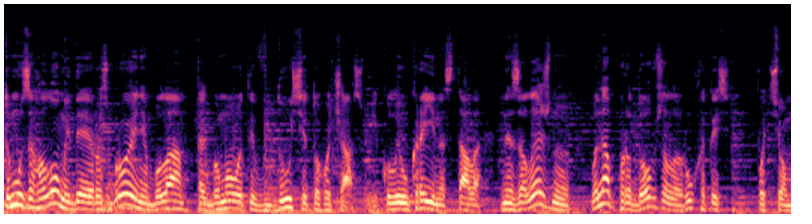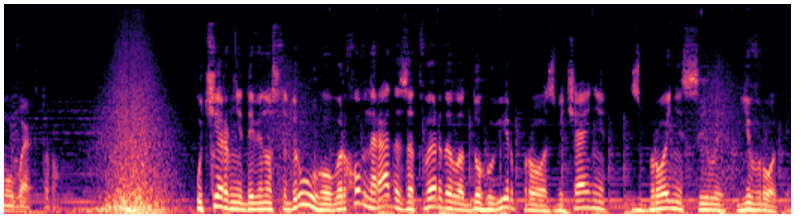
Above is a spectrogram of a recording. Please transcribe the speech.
Тому загалом ідея роззброєння була, так би мовити, в дусі того часу. І коли Україна стала незалежною, вона продовжила рухатись по цьому вектору. У червні 92-го Верховна Рада затвердила договір про звичайні збройні сили в Європі,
